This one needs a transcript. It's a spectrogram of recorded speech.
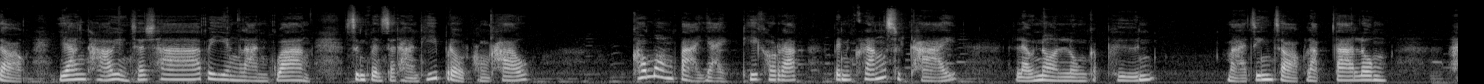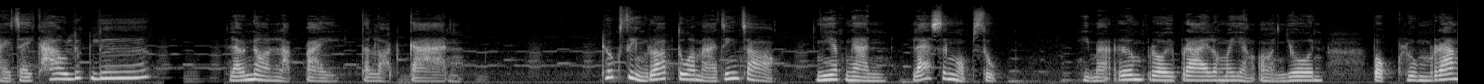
จอกย่างเท้าอย่างช้าๆไปยังลานกว้าง ซึ่งเป็นสถานที่โปรดของเขา เขามองป่าใหญ่ที่เขารักเป็นครั้งสุดท้าย แล้วนอนลงกับพื้น หมาจิ้งจอกหลับตาลง หายใจเข้าลึกๆ แล้วนอนหลับไปตลอดกาลทุกสิ่งรอบตัวหมาจิ้งจอก เงียบงันและสงบสุข หิมะเริ่มโปรยปลายลงมาอย่างอ่อนโยน ปกคลุมร่าง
